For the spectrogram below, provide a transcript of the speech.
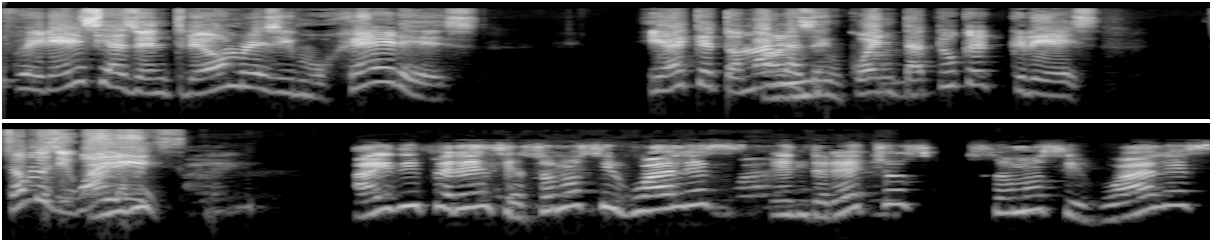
diferencias entre hombres y mujeres y hay que tomarlas en cuenta. ¿Tú qué crees? ¿Somos iguales? hay diferencias. Somos iguales en derechos, somos iguales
